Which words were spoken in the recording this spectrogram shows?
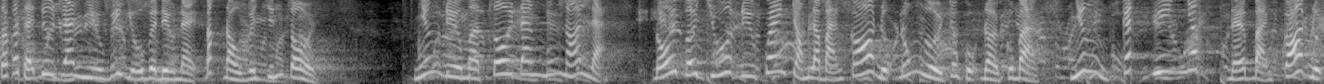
Tôi có thể đưa ra nhiều ví dụ về điều này, bắt đầu với chính tôi. Nhưng điều mà tôi đang muốn nói là đối với Chúa, điều quan trọng là bạn có được đúng người trong cuộc đời của bạn. Nhưng cách duy nhất để bạn có được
